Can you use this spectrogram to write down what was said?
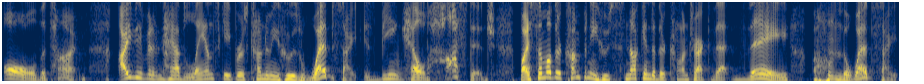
all the time. I've even had landscapers come to me whose website is being held hostage by some other company who snuck into their contract that they own the website.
